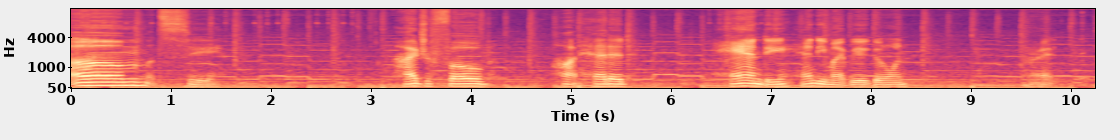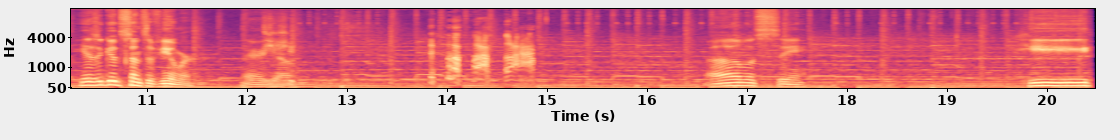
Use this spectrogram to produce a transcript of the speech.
Um, let's see. Hydrophobe, hot-headed, handy. Handy might be a good one. All right. He has a good sense of humor. There you go. um, let's see. He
